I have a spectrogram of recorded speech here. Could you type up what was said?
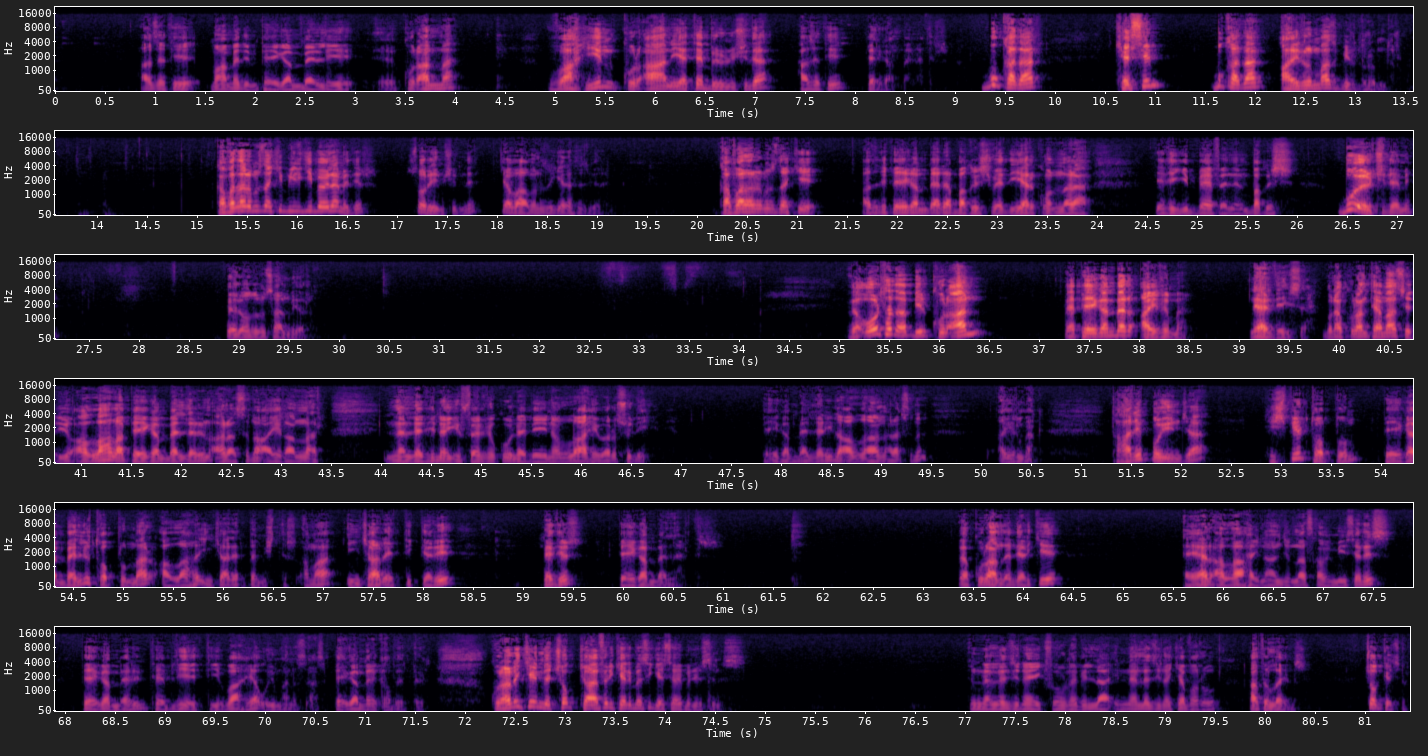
Hazreti Muhammed'in peygamberliği e, Kur'an'la vahyin Kur'aniyete bürünüşü de Hazreti Peygamber'ledir. Bu kadar kesin, bu kadar ayrılmaz bir durumdur. Kafalarımızdaki bilgi böyle midir? Sorayım şimdi. Cevabınızı gene siz verin. Kafalarımızdaki Hazreti Peygamber'e bakış ve diğer konulara dediği gibi beyefendinin bakış bu ölçüde mi? Böyle olduğunu sanmıyorum. Ve ortada bir Kur'an ve peygamber ayrımı neredeyse. Buna Kur'an temas ediyor. Allah'la peygamberlerin arasını ayıranlar. İnnellezine yuferrikune beynallahi ve rusulih. Peygamberleriyle Allah'ın arasını ayırmak. Tarih boyunca hiçbir toplum, peygamberli toplumlar Allah'ı inkar etmemiştir. Ama inkar ettikleri nedir? Peygamberlerdir. Ve Kur'an'da der ki eğer Allah'a inancında samimiyseniz peygamberin tebliğ ettiği vahye uymanız lazım. Peygamberi kabul etmeniz. Kur'an-ı Kerim'de çok kafir kelimesi geçebilirsiniz. İnnellezine yekfurune billah, innellezine keferu. Hatırlayınız. Çok geçer.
